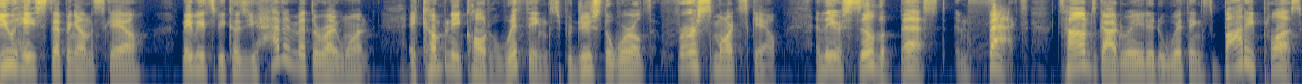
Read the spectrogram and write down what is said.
you hate stepping on the scale? Maybe it's because you haven't met the right one a company called Withings produced the world's first smart scale, and they are still the best. In fact, Tom's Guide rated Withings Body Plus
